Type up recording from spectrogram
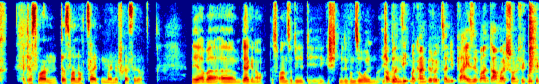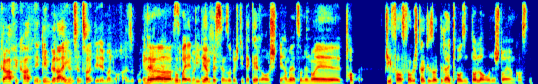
das waren, das waren noch Zeiten, meine Fresse da. Nee, aber ähm, ja genau, das waren so die, die Geschichten mit den Konsolen. Ich Aber man sieht, man kann beruhigt sein, die Preise waren damals schon für gute Grafikkarten in dem Bereich und sind es heute immer noch. Also gute Hardware Ja, wobei Nvidia ein gleich. bisschen so durch die Decke rauscht. Die haben ja jetzt so eine neue Top GeForce vorgestellt, die soll 3000 Dollar ohne Steuern kosten.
